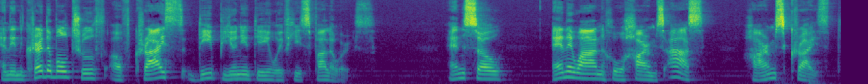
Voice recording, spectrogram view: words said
an incredible truth of Christ's deep unity with his followers. And so, anyone who harms us harms Christ.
